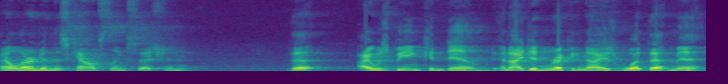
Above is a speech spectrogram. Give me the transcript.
And I learned in this counseling session that I was being condemned, and I didn't recognize what that meant.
